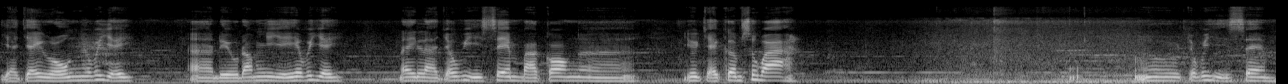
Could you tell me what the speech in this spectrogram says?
và chạy ruộng nha quý vị. À, đều đông như vậy nha quý vị đây là cháu vị xem bà con à, vô chạy cơm số 3 ừ, ờ, cho quý vị xem.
